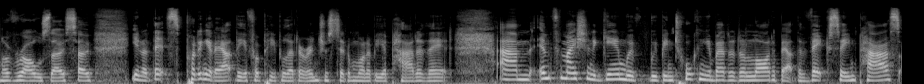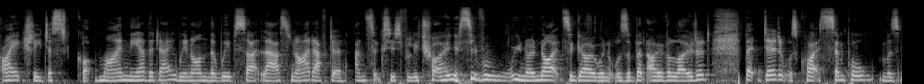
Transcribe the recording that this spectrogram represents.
of roles though. So, you know, that's putting it out there for people that are interested and want to be a part of that. Um, information again, we've, we've been talking about it a lot about the vaccine pass. I actually just got mine the other day, went on the website last night after unsuccessfully trying it several, you know, nights ago when it was a bit overloaded, but did. It was quite simple, was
